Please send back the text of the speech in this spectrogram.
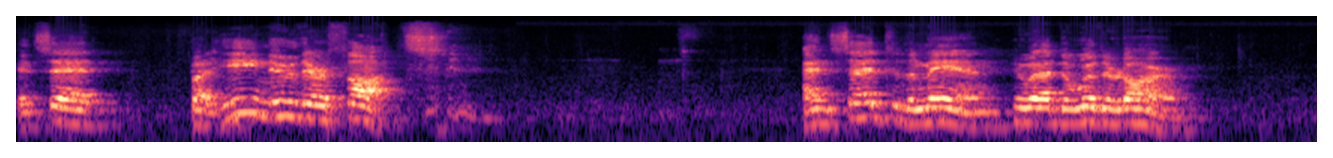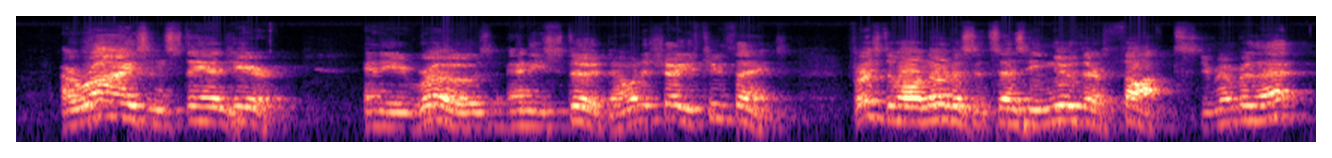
It said, But he knew their thoughts and said to the man who had the withered arm, Arise and stand here. And he rose and he stood. Now I want to show you two things. First of all, notice it says he knew their thoughts. Do you remember that?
